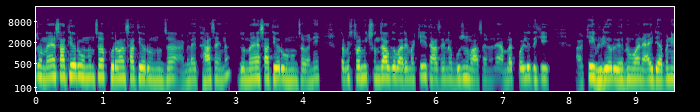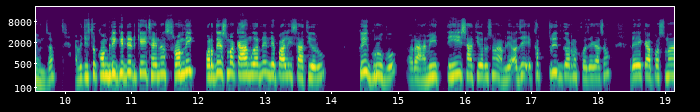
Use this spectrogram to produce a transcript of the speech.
जो नयाँ साथीहरू हुनुहुन्छ पुराना साथीहरू हुनुहुन्छ हामीलाई थाहा छैन। जो नयाँ साथीहरू हुनुहुन्छ भने तपाईँ श्रमिक सञ्जालको बारेमा केही थाहा छैन बुझ्नु भएको छैन भने हामीलाई पहिलेदेखि केही भिडियोहरू हेर्नुभयो भने आइडिया पनि हुन्छ। हामी त्यस्तो कम्प्लिकेटेड केही छैन। श्रमिक प्रदेशमा काम गर्ने नेपाली साथीहरू कै ग्रुप हो र हामी त्यही साथीहरूसँग हामीले अझै एकत्रित गर्न खोजेका छौँ र एक आपसमा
